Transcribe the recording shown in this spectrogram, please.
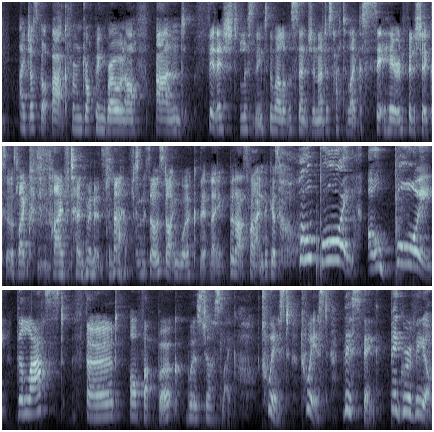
I just got back from dropping Rowan off and finished listening to The Well of Ascension. I just had to like sit here and finish it because it was like five, ten minutes left. So I was starting work a bit late, but that's fine because, oh boy, oh boy, the last third of that book was just like, twist, twist, this thing, big reveal,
